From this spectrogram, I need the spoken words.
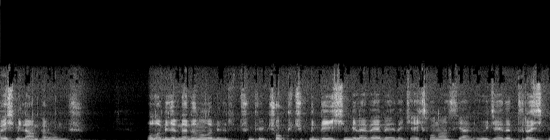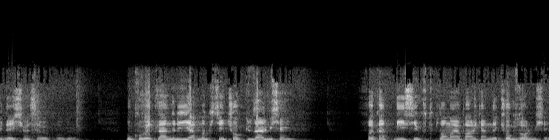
5 miliamper olmuş. Olabilir. Neden olabilir? Çünkü çok küçük bir değişim bile VB'deki eksponansiyel IC'de trajik bir değişime sebep oluyor. Bu kuvvetlendiriciyi yapmak için çok güzel bir şey. Fakat DC kutuplama yaparken de çok zor bir şey.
